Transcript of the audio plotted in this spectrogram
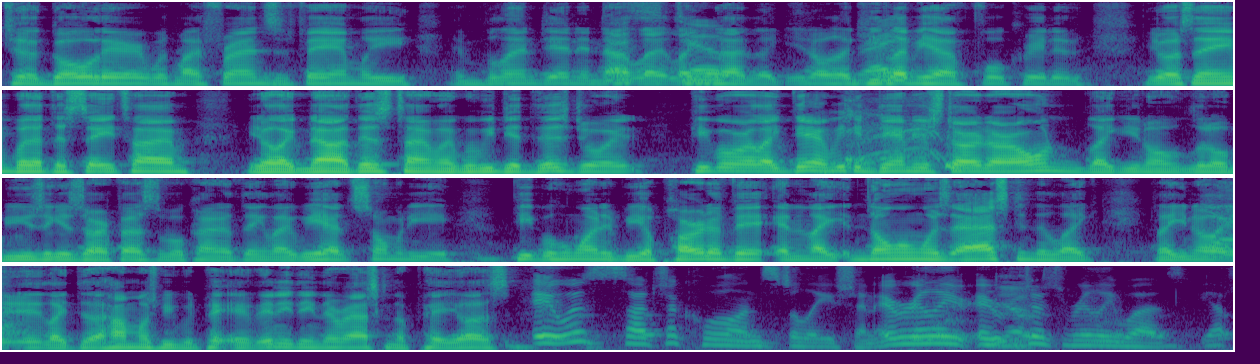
to go there with my friends and family and blend in and not That's let like not like you know like Right. he let me have full creative. You know what I'm saying? But at the same time, you know, like now at this time, like when we did this joint. People were like, "Damn, we could damn near start our own like you know little Music is Art festival kind of thing." Like we had so many people who wanted to be a part of it, and like no one was asking to like like you know like, eh, like the, how much we would pay. If anything, they were asking to pay us. It was such a cool installation. It really, it Yeah. just really was. Yep.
